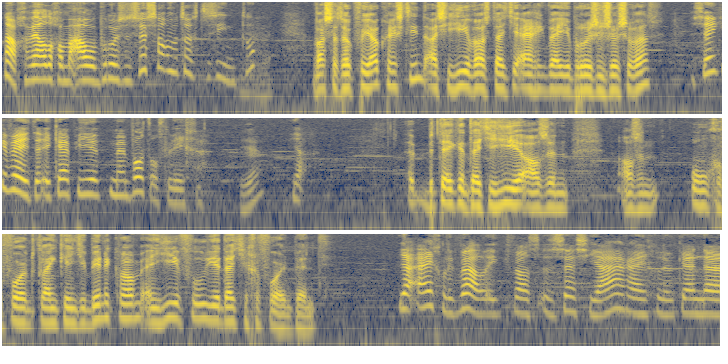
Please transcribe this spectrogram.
nou, geweldig om mijn oude broers en zussen allemaal terug te zien, toch? Was dat ook voor jou, Christine? Als je hier was, dat je eigenlijk bij je broers en zussen was? Zeker weten. Ik heb hier mijn bottels liggen. Ja? Ja. Het betekent dat je hier als een, als een ongevormd klein kindje binnenkwam en hier voel je dat je gevormd bent? Ja, eigenlijk wel. Ik was zes jaar eigenlijk. En uh,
